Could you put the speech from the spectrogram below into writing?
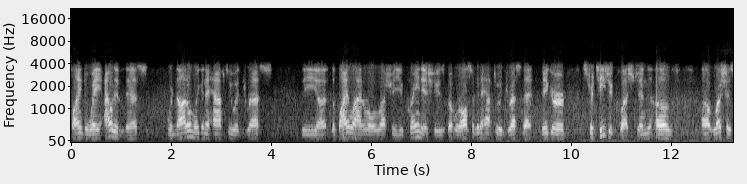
find a way out of this, we're not only going to have to address the uh, the bilateral Russia-Ukraine issues, but we're also going to have to address that bigger strategic question of uh, Russia's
